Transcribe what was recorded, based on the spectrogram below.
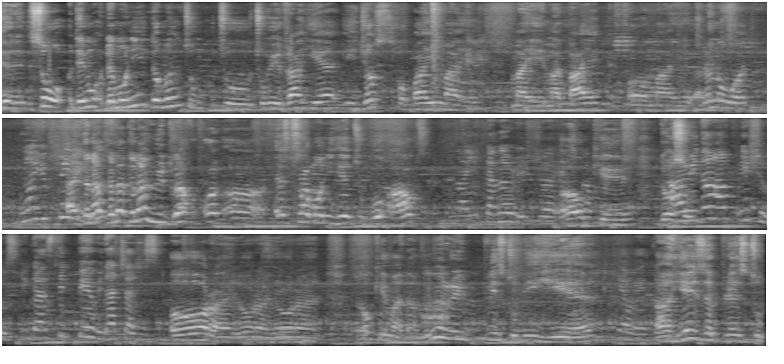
The- So the, the money the money to, to, to withdraw here is just for buying my my my bike or my I don't know what. No, you pay. I, can, I, can, I, can I withdraw all, uh, extra money here to go out? No, you cannot withdraw extra Okay. money. And we don't have issues. You can still pay without charges. All right, all right, all right. Okay, madam. We're really pleased to be here. You're welcome. Uh, here is a place to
